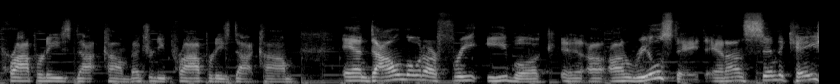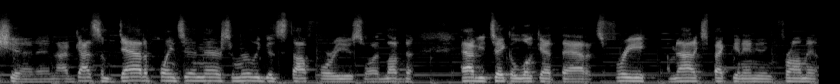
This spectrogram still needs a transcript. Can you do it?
venturedproperties.com, venturedproperties.com, and download our free ebook uh, on real estate and on syndication. And I've got some data points in there, some really good stuff for you. So I'd love to have you take a look at that. It's free. I'm not expecting anything from it.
